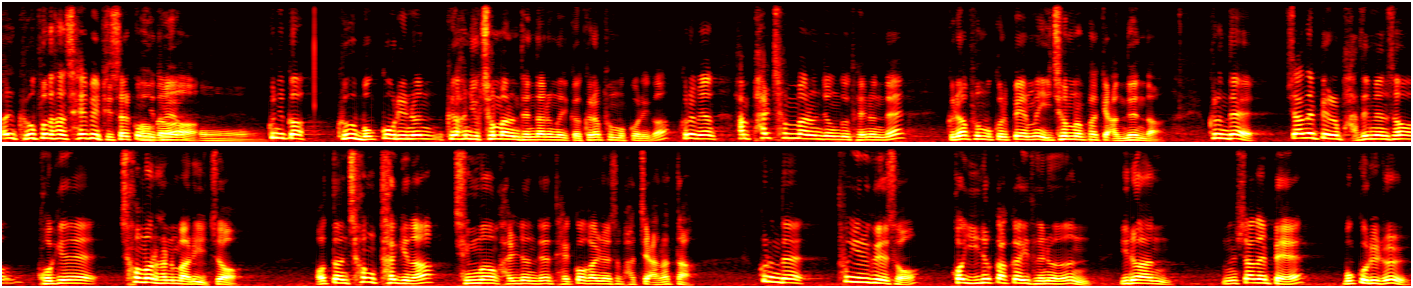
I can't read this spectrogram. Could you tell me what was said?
아니 그것보다 한 세 배 비쌀 겁니다. 어. 그러니까 그 목걸이는 그 한 6천만 원 된다는 거니까 그라프 목걸이가 그러면 한 8천만 원 정도 되는데 그라프 목걸이 빼면 2천만 원밖에 안 된다. 그런데 샤넬백을 받으면서 거기에 첨언하는 말이 있죠. 어떤 청탁이나 직무와 관련된 대가 관련해서 받지 않았다. 그런데 통일교에서 거의 2억 가까이 되는 이러한 샤넬백 목걸이를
